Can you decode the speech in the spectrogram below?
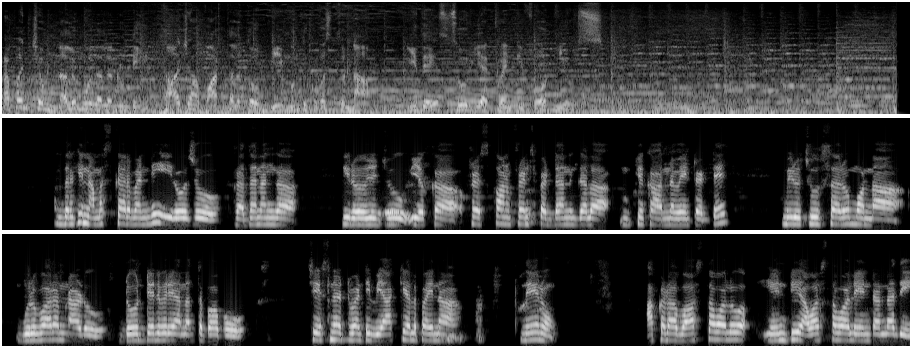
ప్రపంచం నలుమూలల నుండి తాజా వార్తలతో మీ ముందుకు వస్తున్నాం. ఇదే సూర్య ట్వంటీ ఫోర్ న్యూస్. అందరికీ నమస్కారం అండి. ఈ రోజు ప్రధానంగా ఈ రోజు ఈ యొక్క ప్రెస్ కాన్ఫరెన్స్ పెట్టడానికి గల ముఖ్య కారణం ఏంటంటే మీరు చూస్తారు మొన్న గురువారం నాడు డోర్ డెలివరీ అనంతబాబు చేసినటువంటి వ్యాఖ్యల పైన నేను అక్కడ వాస్తవాలు ఏంటి అవాస్తవాలు ఏంటన్నది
